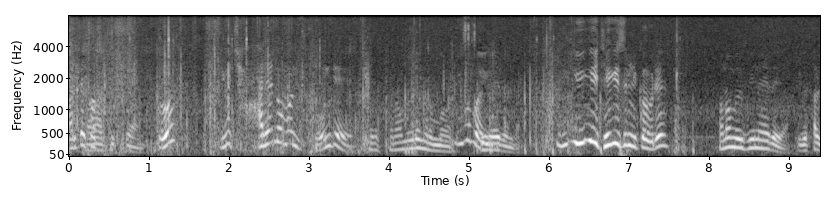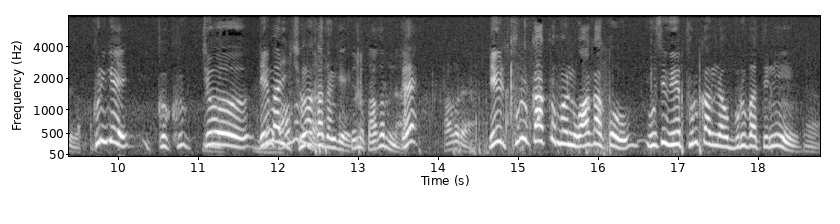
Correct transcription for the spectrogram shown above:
안타깝 어? 이거 잘 해놓으면 좋은데. 소나무 이런 거는 뭐 이거 봐, 이거. 비내야 된다. 이, 이게 되겠습니까, 그래? 소나무 비내야 돼요. 이거 살리려고. 그런 게, 그, 그, 저, 내 이거 말이. 정확하단 게. 이거 다 그렇네. 예? 다 그래. 내일 풀을 깎으면 와갖고, 요새 왜 풀을 깎냐고 물어봤더니, 예.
